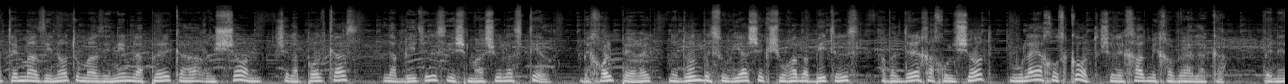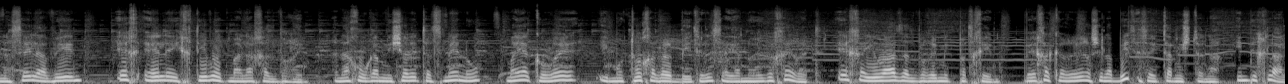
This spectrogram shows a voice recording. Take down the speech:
אתם מאזינות ומאזינים לפרק הראשון של הפודקאסט "לביטלס יש משהו להסתיר". בכל פרק נדון בסוגיה שקשורה בביטלס, אבל דרך החולשות ואולי החוזקות של אחד מחברי הלהקה, וננסה להבין איך אלה הכתיבו את מהלך הדברים. אנחנו גם נשאל את עצמנו מה היה קורה אם אותו חבר ביטלס היה נוהג אחרת. איך היו אז הדברים מתפתחים, ואיך הקריירה של הביטלס הייתה משתנה, אם בכלל.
